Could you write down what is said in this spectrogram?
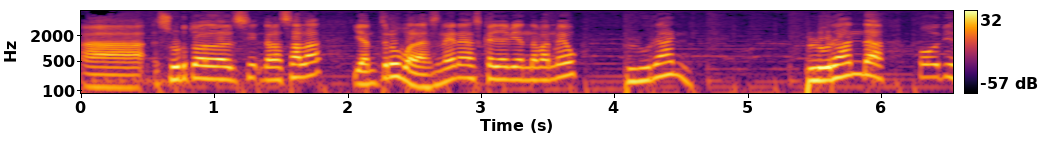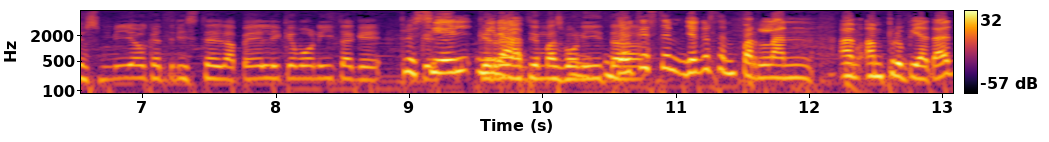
uh, surto del, de la sala i em trobo a les nenes que hi havia davant meu plorant plorant de, oh Dios mío, que triste la peli, que bonita, que, Però que, si ell, que mira, relació més bonita. ja que estem, ja que estem parlant amb, amb propietat,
